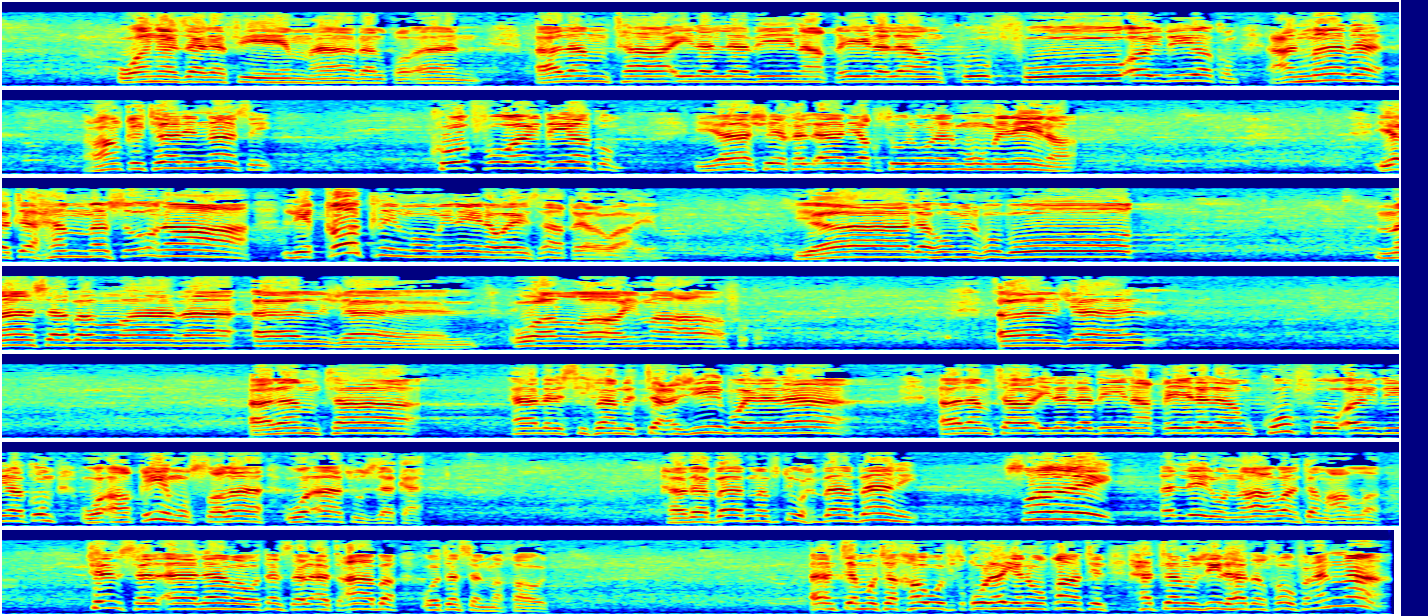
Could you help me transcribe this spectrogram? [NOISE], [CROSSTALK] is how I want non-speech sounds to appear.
ونزل فيهم هذا القرآن ألم تر إلى الذين قيل لهم كفوا أيديكم عن ماذا؟ عن قتال الناس. كفوا أيديكم. يا شيخ الآن يقتلون المؤمنين. يتحمسون لقتل المؤمنين وإزهاق أرواحهم. يا له من هبوط. ما سبب هذا؟ الجهل. والله ما عرفوا. الجهل. ألم ترى هذا الاستفهام للتعجيب ولا لا؟ ألم تر إلى الذين قيل لهم كفوا أيديكم وأقيموا الصلاة وآتوا الزكاة. هذا باب مفتوح بابان صلي الليل والنهار وأنت مع الله. تنسى الآلام وتنسى الأتعاب وتنسى المخاوف. أنت متخوف تقول هيا نقاتل حتى نزيل هذا الخوف عنا.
